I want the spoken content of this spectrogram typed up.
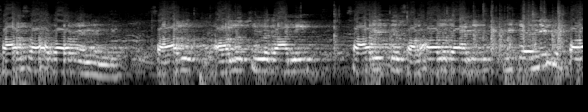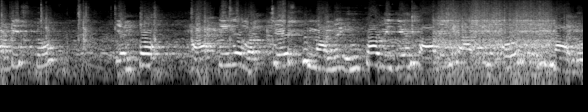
సార్ సహకారమేనండి. సార్ ఆలోచనలు కానీ సార్ ఇచ్చే సలహాలు కానీ వీటన్నిటిని పాటిస్తూ ఎంతో హ్యాపీగా వర్క్ చేస్తున్నాను. ఇంకా విజయం సాధించాలని కోరుకుంటున్నాను.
